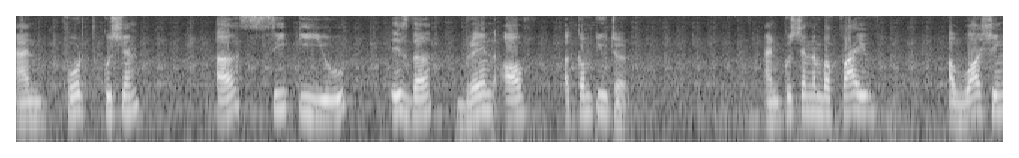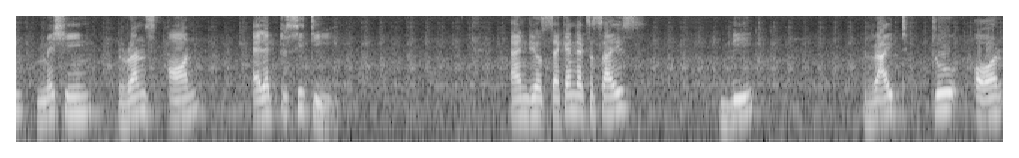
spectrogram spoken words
And fourth question A CPU is the brain of a computer. And question number 5 A washing machine runs on electricity. And your second exercise B. Write true or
